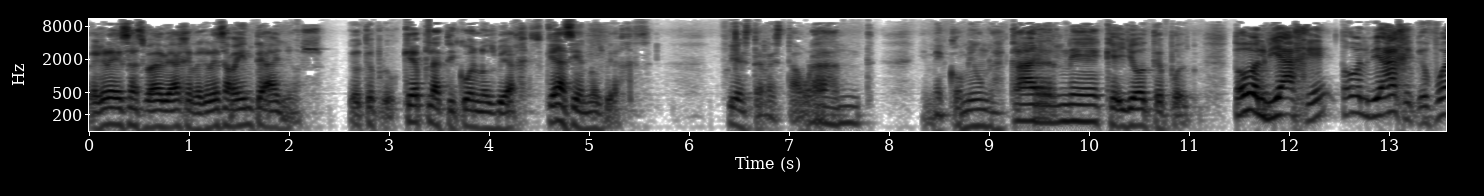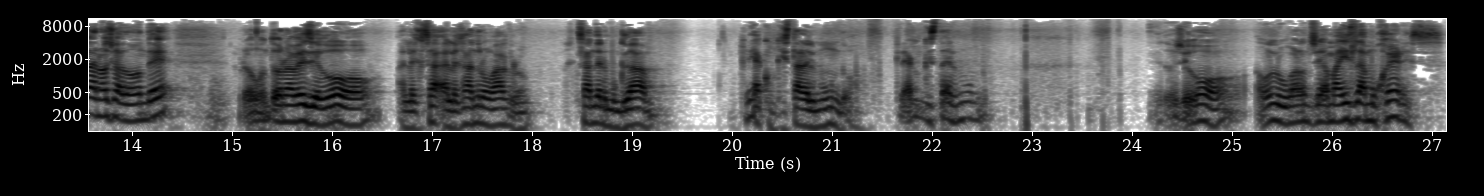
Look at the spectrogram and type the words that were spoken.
regresa, se va de viaje, regresa 20 años. Yo te pregunto, ¿qué platicó en los viajes? ¿Qué hacía en los viajes? Fui a este restaurante y me comí una carne que yo te puedo todo el viaje, todo el viaje que fue a no sé a dónde, pregunto, una vez llegó Alejandro Magno, Alexander Mugdam, quería conquistar el mundo, quería conquistar el mundo. Entonces llegó a un lugar donde se llama Isla Mujeres,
